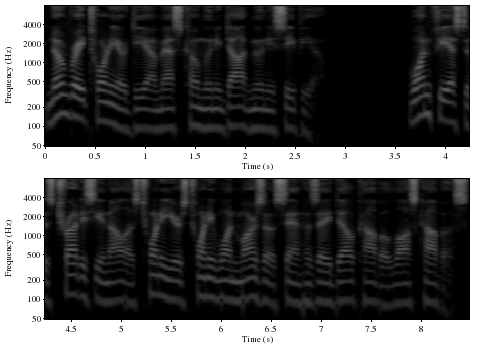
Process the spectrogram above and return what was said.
Nombre Torneo de Mes Comunidad Municipio. 1 Fiestas Tradicionales 20 years 21 Marzo San Jose del Cabo Los Cabos.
